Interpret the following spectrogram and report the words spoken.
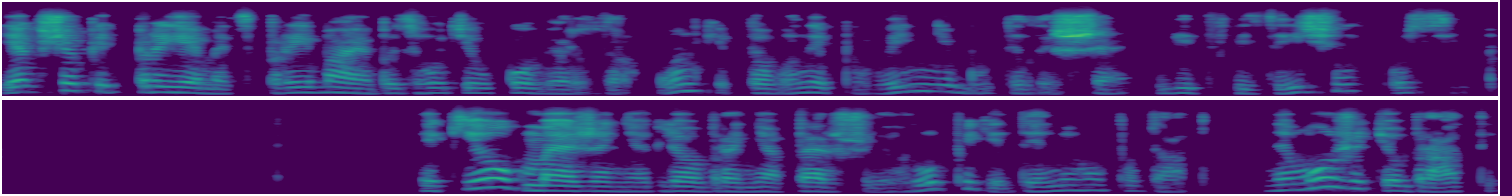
Якщо підприємець приймає безготівкові розрахунки, то вони повинні бути лише від фізичних осіб. Які обмеження для обрання першої групи єдиного податку? Не можуть обрати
